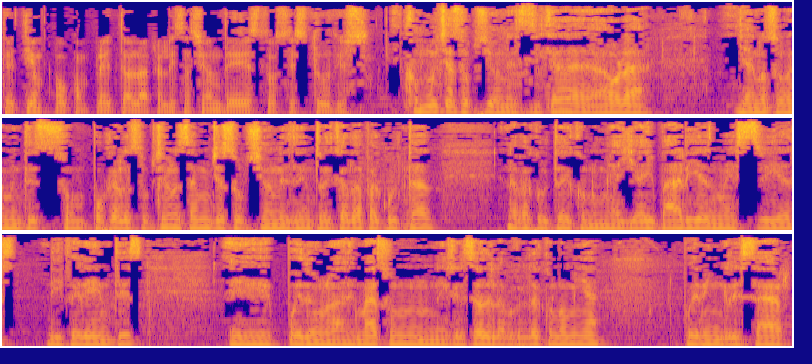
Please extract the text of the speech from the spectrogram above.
de tiempo completo a la realización de estos estudios. Con muchas opciones, y cada ahora ya no solamente son pocas las opciones, hay muchas opciones dentro de cada facultad. En la Facultad de Economía ya hay varias maestrías diferentes. eh, puede además un egresado de la Facultad de Economía puede ingresar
